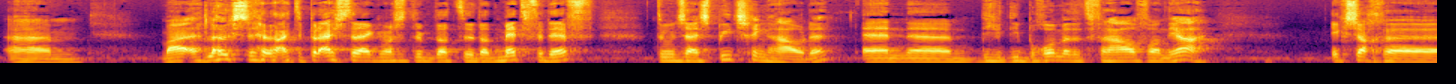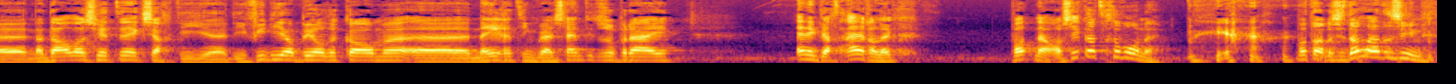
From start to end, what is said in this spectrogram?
Ehm, maar het leukste uit de prijsstrijking was natuurlijk dat, dat Medvedev toen zijn speech ging houden. En ehm, die, die begon met het verhaal van... ja, ik zag eh, Nadal daar zitten, ik zag die, eh, die videobeelden komen. eh 19 Grand Slam titels op rij. En ik dacht eigenlijk... Wat nou als ik had gewonnen? ja. Wat hadden ze dan laten zien?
